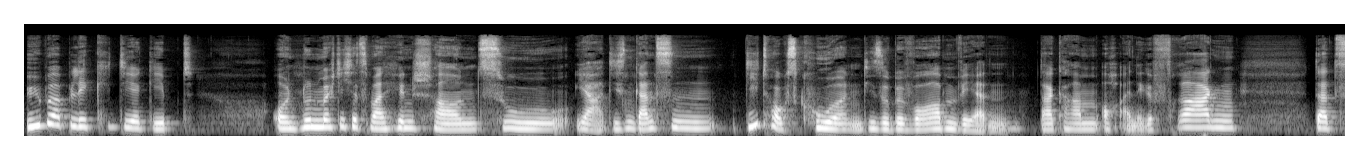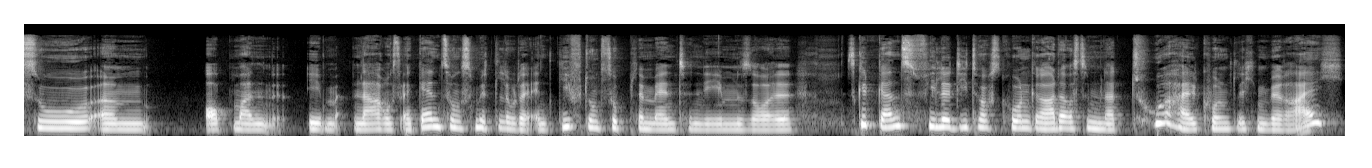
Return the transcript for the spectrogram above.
Überblick dir gibt und nun möchte ich jetzt mal hinschauen zu ja, diesen ganzen Detox-Kuren, die so beworben werden. Da kamen auch einige Fragen dazu, ähm, ob man eben Nahrungsergänzungsmittel oder Entgiftungssupplemente nehmen soll. Es gibt ganz viele Detox-Kuren, gerade aus dem naturheilkundlichen Bereich,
